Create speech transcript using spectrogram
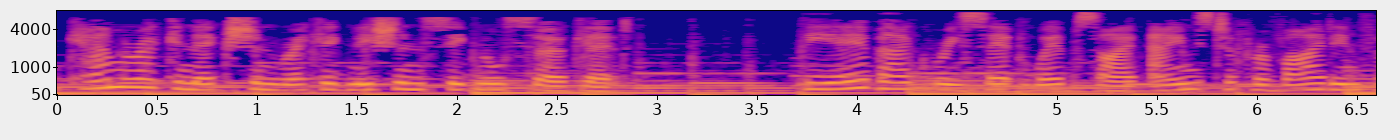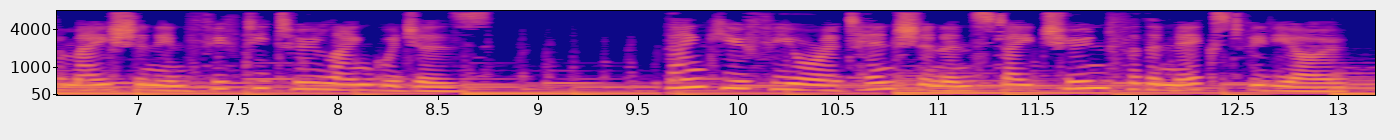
Camera connection recognition signal circuit. The Airbag Reset website aims to provide information in 52 languages. Thank you for your attention and stay tuned for the next video.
